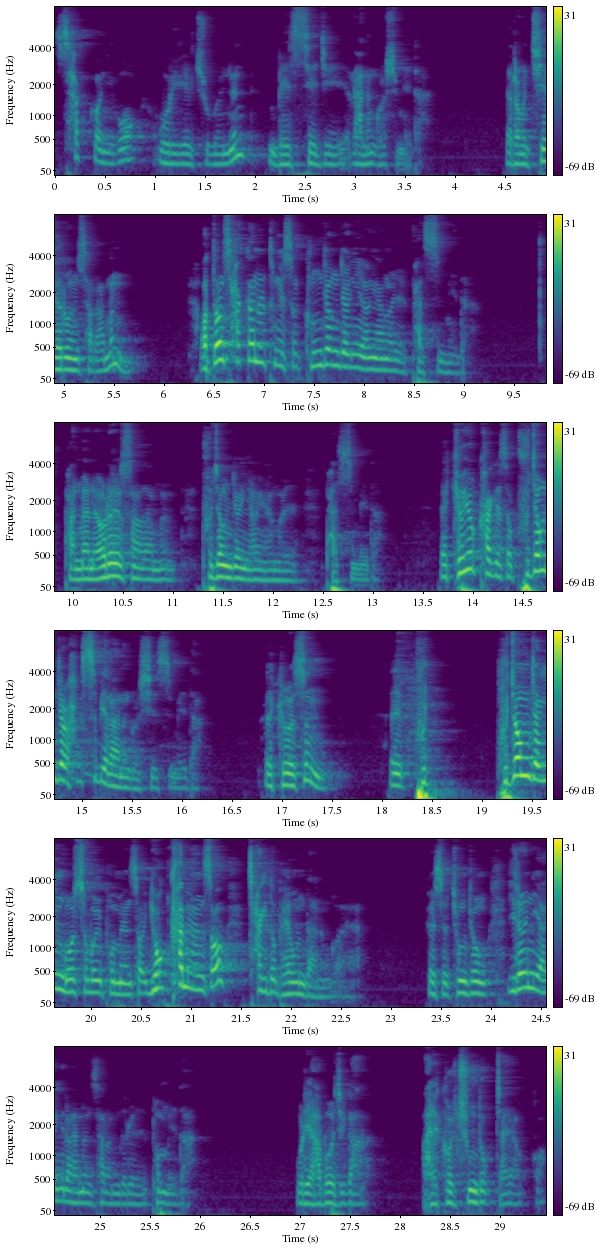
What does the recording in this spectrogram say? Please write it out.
사건이고 우리에게 주고 있는 메시지라는 것입니다. 여러분 지혜로운 사람은 어떤 사건을 통해서 긍정적인 영향을 받습니다. 반면에 어려운 사람은 부정적 영향을 받습니다. 교육학에서 부정적 학습이라는 것이 있습니다. 그것은 부, 부정적인 모습을 보면서 욕하면서 자기도 배운다는 거예요. 그래서 종종 이런 이야기를 하는 사람들을 봅니다. 우리 아버지가 알코올 중독자였고,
